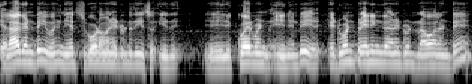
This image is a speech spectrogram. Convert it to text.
ఎలాగంటే ఇవన్నీ నేర్చుకోవడం అనేటువంటిది ఇది రిక్వైర్మెంట్ అంటే ఎటువంటి ట్రైనింగ్ అనేటువంటి రావాలంటే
